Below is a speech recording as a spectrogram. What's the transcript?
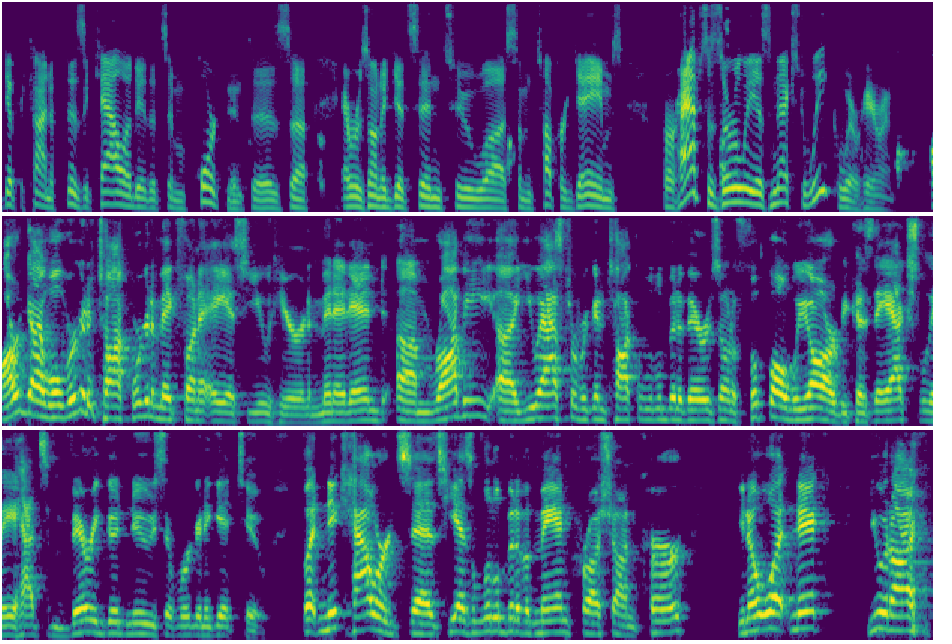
to get the kind of physicality that's important as uh, Arizona gets into uh, some tougher games, perhaps as early as next week. We're hearing. Our guy, well, we're going to talk. We're going to make fun of ASU here in a minute. And um, Robbie, uh, you asked if we're going to talk a little bit of Arizona football. We are because they actually had some very good news that we're going to get to. But Nick Howard says he has a little bit of a man crush on Kerr. You know what, Nick? You and I,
